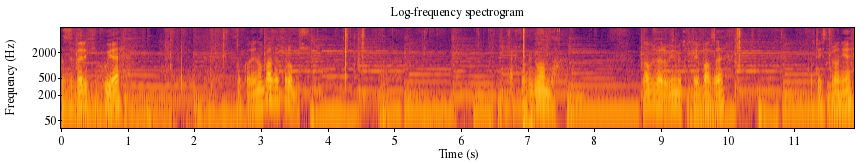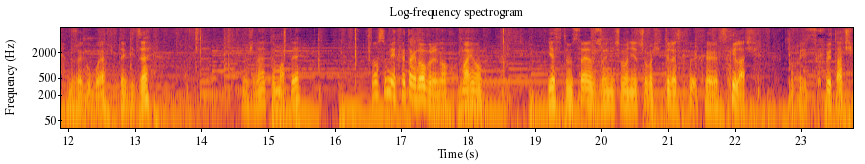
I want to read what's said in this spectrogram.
zweryfikuje. Co kolejną bazę to robić. Tak to wygląda. Dobrze, robimy tutaj bazę po tej stronie brzegu, bo ja tutaj widzę różne tematy. No w sumie chwytak dobry, no. Mają... Jest w tym sens, że trzeba, nie trzeba się tyle schylać. Chciałem powiedzieć schwytać.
